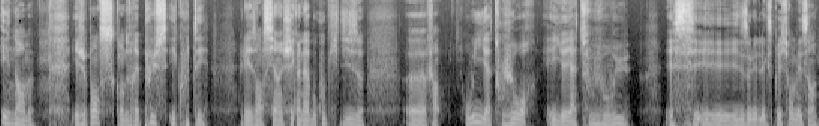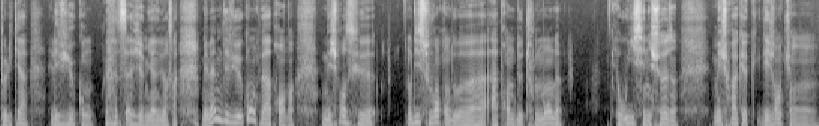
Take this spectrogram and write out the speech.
énormes. Et je pense qu'on devrait plus écouter les anciens. Je sais qu'il y en a beaucoup qui disent, euh, enfin, oui, il y a toujours, et il y a toujours eu et c'est désolé de l'expression, mais c'est un peu le cas. Les vieux cons, ça j'aime bien dire ça. Mais même des vieux cons, on peut apprendre. Mais je pense que on dit souvent qu'on doit apprendre de tout le monde. Oui, c'est une chose, mais je crois que les gens qui ont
